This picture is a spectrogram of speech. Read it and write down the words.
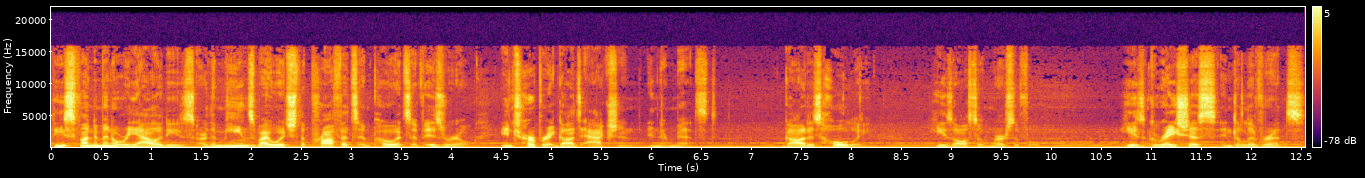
These fundamental realities are the means by which the prophets and poets of Israel interpret God's action in their midst. God is holy, He is also merciful. He is gracious in deliverance,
